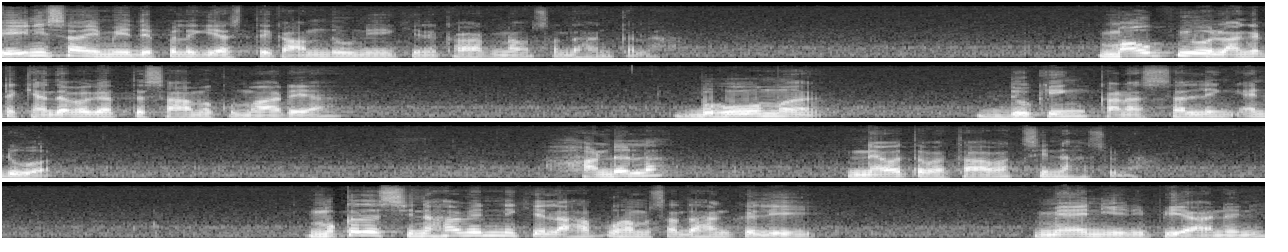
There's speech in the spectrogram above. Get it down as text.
ඒ නිසා මේ දෙපළගේ ඇස් දෙක අන්ද වනේ කියන කාරණාව සඳහන් කළා. මව්පියෝ ළඟට කැඳවගත්ත සාමකුමාරයා බොහෝම දුකින් කනස්සල්ලෙන් ඇඩුව. හඬල නැවත වතාවක් සිනහසුනා. මොකද සිනහවෙන්නේ කියලා හපු හම සඳහන් කළේ මෑනියනි පියාණනි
